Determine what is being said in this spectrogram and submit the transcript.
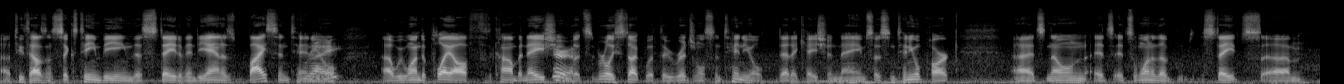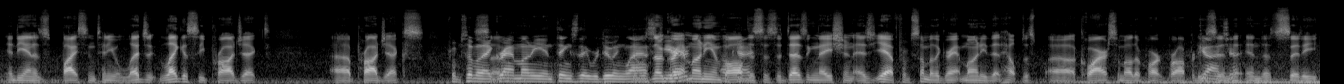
uh, 2016 being the state of Indiana's bicentennial. Right. Uh, we wanted to play off the combination, Sure. but really stuck with the original Centennial dedication name. So Centennial Park, uh, it's known. It's it's one of the state's um, Indiana's bicentennial leg- legacy project uh, projects. From some of that So- grant money and things they were doing last There was no year? grant money involved. Okay. This is a designation as yeah from some of the grant money that helped us uh, acquire some other park properties in, the, in the city,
